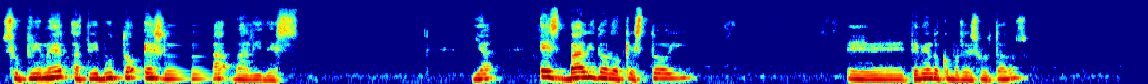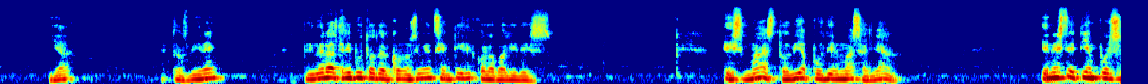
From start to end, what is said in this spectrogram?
su primer atributo es la validez. ¿Ya? ¿Es válido lo que estoy eh, teniendo como resultados? ¿Ya? Entonces, miren, Primer atributo del conocimiento científico, la validez. Es más, todavía puede ir más allá. En este tiempo es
